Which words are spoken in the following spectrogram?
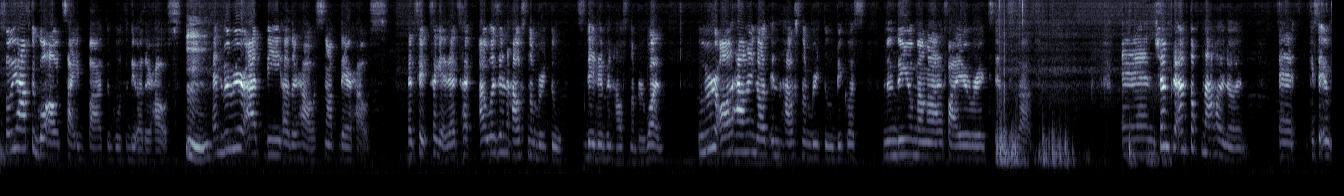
So you have to go outside pa to go to the other house. Mm. And we were at the other house, not their house. That's it. Again, that's I was in house number two. They live in house number one. We were all hanging out in house number two because nandun yung mga fireworks and stuff. And syempre, antok na ako nun. And, kasi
